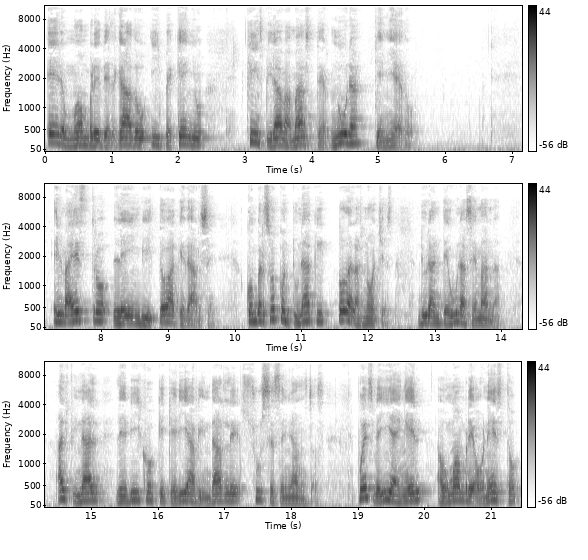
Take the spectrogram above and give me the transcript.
Era un hombre delgado y pequeño que inspiraba más ternura que miedo. El maestro le invitó a quedarse Conversó con Tunaki todas las noches, durante una semana. Al final le dijo que quería brindarle sus enseñanzas, pues veía en él a un hombre honesto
